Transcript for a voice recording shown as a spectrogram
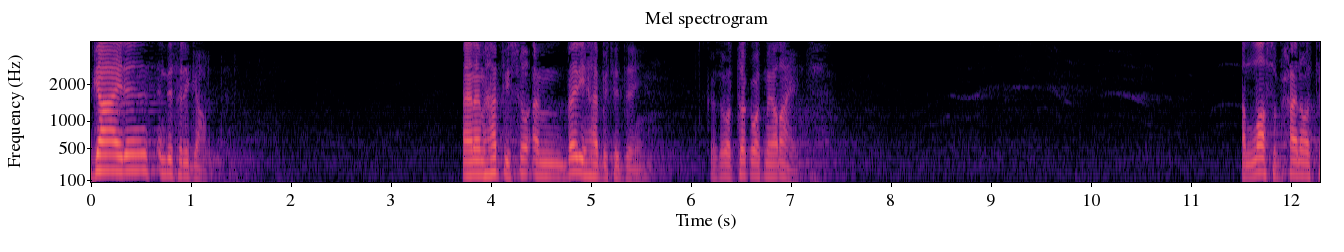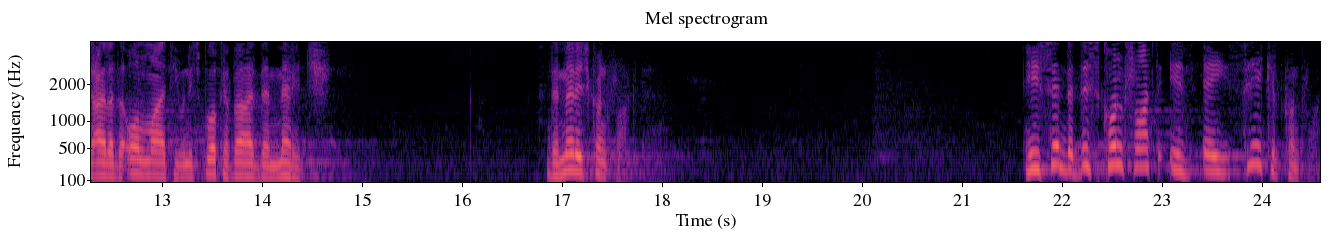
guidance in this regard. And I'm happy, so I'm very happy today because I will talk about my right. Allah subhanahu wa ta'ala, the Almighty, when He spoke about the marriage, the marriage contract, He said that this contract is a sacred contract,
